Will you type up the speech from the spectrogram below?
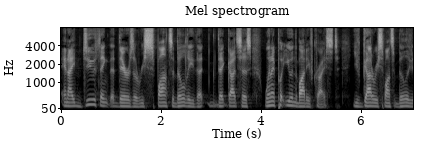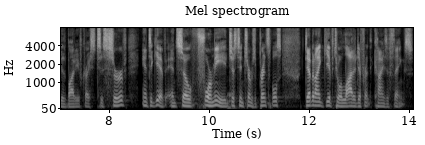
And i do think that there's a responsibility that that god says when i put you in the body of christ you've got a responsibility to the body of christ to serve and to give. And so for me just in terms of principles deb and i give to a lot of different kinds of things.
